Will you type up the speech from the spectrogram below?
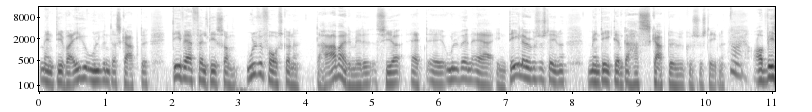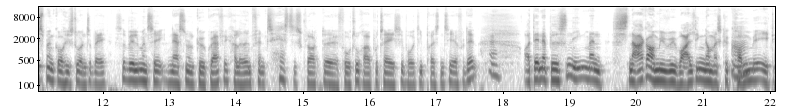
men det var ikke ulven, der skabte. Det er i hvert fald det, som ulveforskerne der har arbejdet med det, siger, at øh, ulven er en del af økosystemet, men det er ikke dem, der har skabt økosystemet. Nej. Og hvis man går historien tilbage, så vil man se, at National Geographic har lavet en fantastisk flot øh, fotorapportage, hvor de præsenterer for den. Ja. Og den er blevet sådan en, man snakker om i rewilding, når man skal komme ja. med et,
